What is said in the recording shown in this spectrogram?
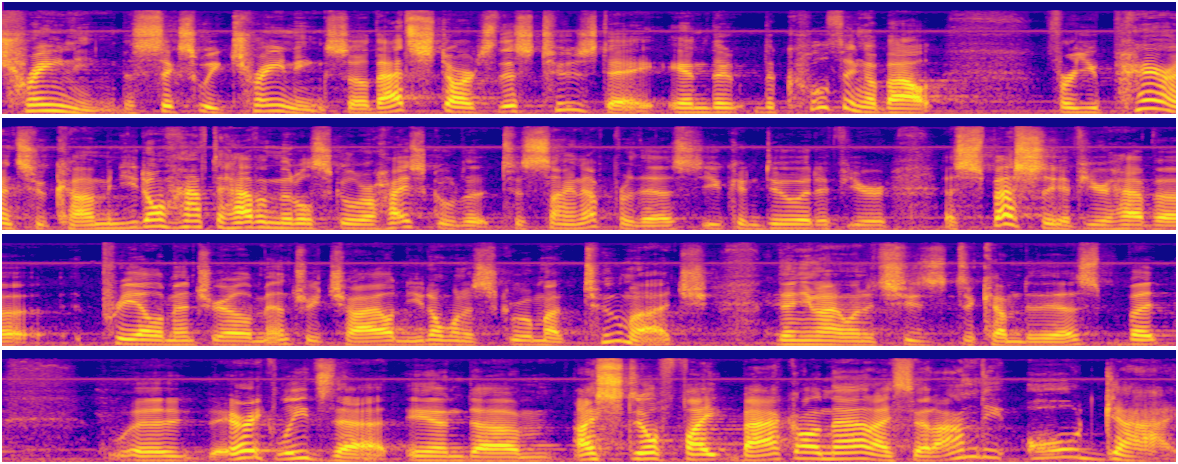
training, the six week training. So that starts this Tuesday. And the, the cool thing about for you parents who come, and you don't have to have a middle school or high school to, to sign up for this. You can do it if you're, especially if you have a pre elementary, elementary child and you don't want to screw them up too much, then you might want to choose to come to this. But uh, Eric leads that, and um, I still fight back on that. I said, I'm the old guy.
